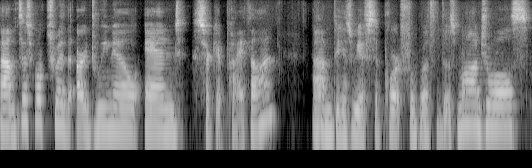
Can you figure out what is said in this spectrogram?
Um, this works with Arduino and CircuitPython um, because we have support for both of those modules.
